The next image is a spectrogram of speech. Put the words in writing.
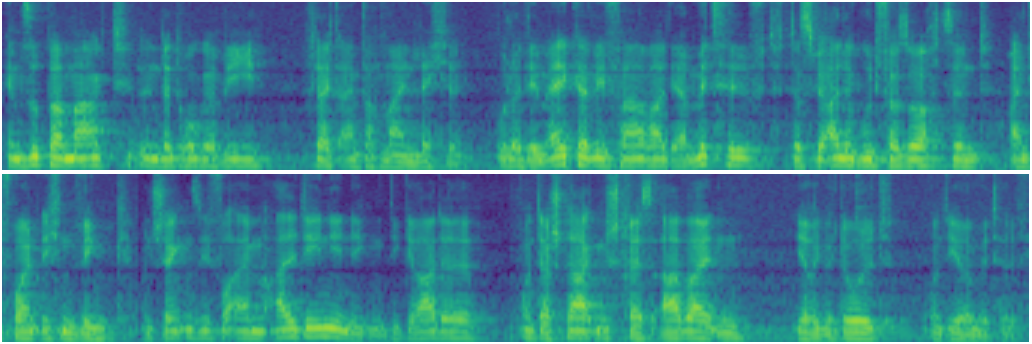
im Supermarkt, in der Drogerie vielleicht einfach mal ein Lächeln. Oder dem Lkw-Fahrer, der mithilft, dass wir alle gut versorgt sind, einen freundlichen Wink. Und schenken Sie vor allem all denjenigen, die gerade unter starkem Stress arbeiten, ihre Geduld und ihre Mithilfe.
